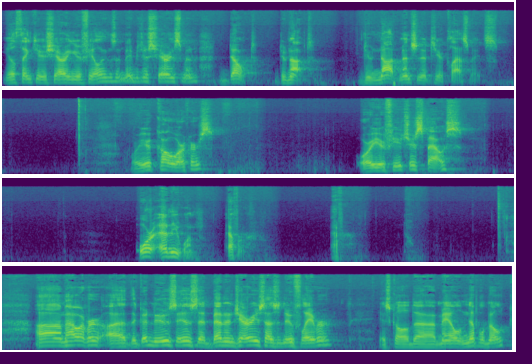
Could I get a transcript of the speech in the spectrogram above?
You'll think you're sharing your feelings and maybe just sharing some. Don't. Do not. Do not mention it to your classmates or your coworkers or your future spouse or anyone ever. Um, however, uh, the good news is that Ben & Jerry's has a new flavor. It's called uh, male nipple milk.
